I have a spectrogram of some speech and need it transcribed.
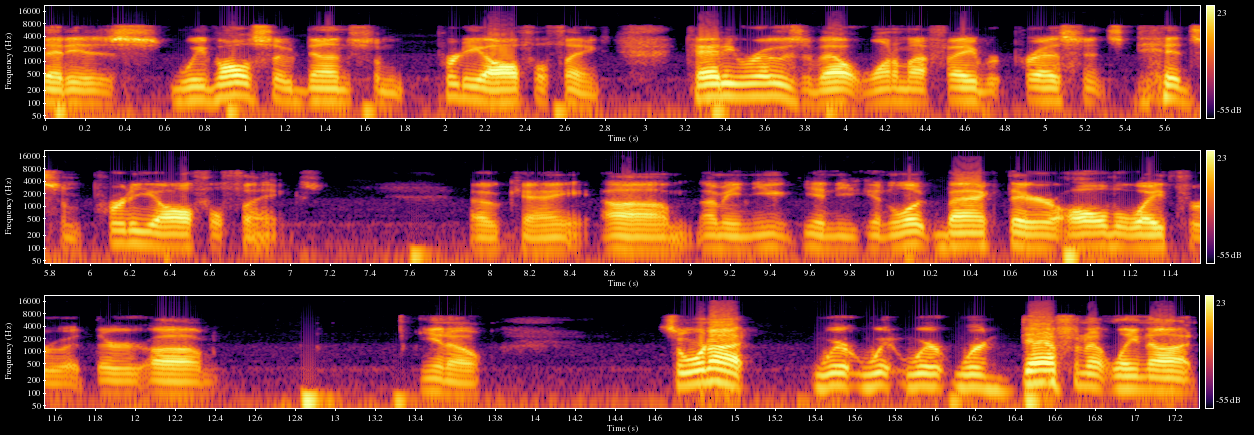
that is, we've also done some pretty awful things. Teddy Roosevelt, one of my favorite presidents, did some pretty awful things. Okay, um, I mean, you and you can look back there all the way through it. There, um, you know, so we're not we're we're we're definitely not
